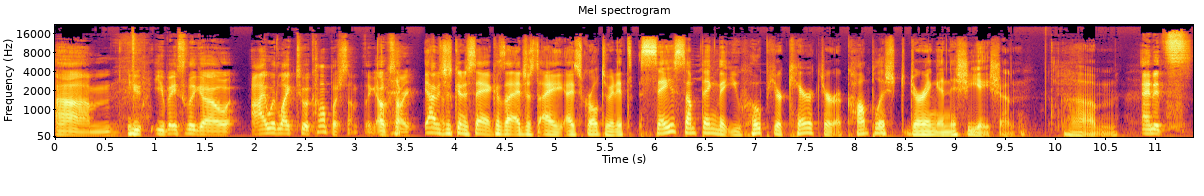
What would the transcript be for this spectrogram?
Um, You- you, basically go. I would like to accomplish something. Oh, sorry. I was just going to say it because I just I, I scrolled to it. It's say something that you hope your character accomplished during initiation. Um, and it's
